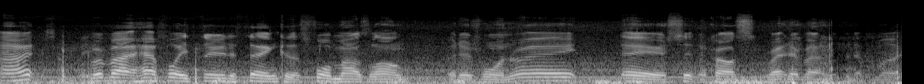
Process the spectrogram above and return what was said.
Alright, we're about halfway through the thing because it's four miles long, but there's one right there sitting across right there by looking at the mud.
